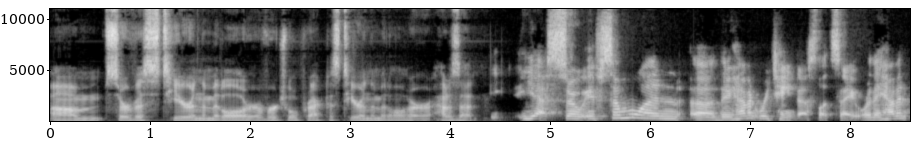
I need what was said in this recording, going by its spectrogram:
um, service tier in the middle, or a virtual practice tier in the middle, or how does that? Yes. So if someone uh, they haven't retained us, let's say, or they haven't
